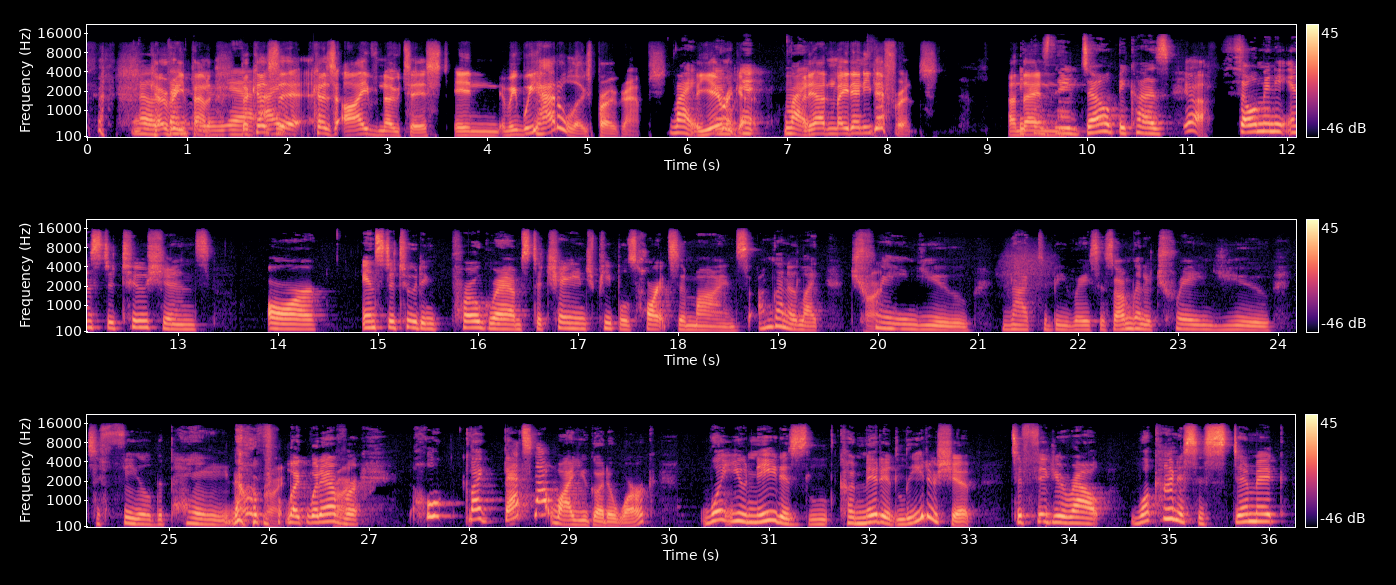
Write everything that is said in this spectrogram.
read Yeah, because because uh, I've noticed in I mean we had all those programs right. a year ago and, right. it hadn't made any difference. And because then they don't because yeah. so many institutions are instituting programs to change people's hearts and minds. I'm going to like train right. you not to be racist. So I'm going to train you to feel the pain right. like whatever. Right who like that's not why you go to work. What you need is committed leadership to figure out what kind of systemic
